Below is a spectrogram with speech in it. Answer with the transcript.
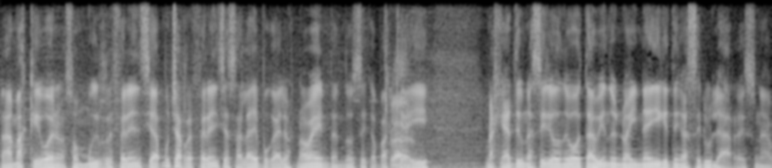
Nada más que, bueno, son muy referencias, muchas referencias a la época de los 90, entonces capaz Claro. que ahí. Imagínate una serie donde vos estás viendo y no hay nadie que tenga celular. Es una.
